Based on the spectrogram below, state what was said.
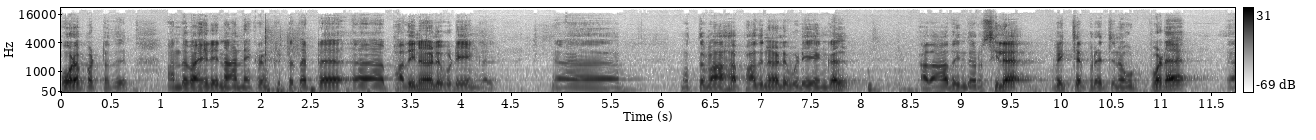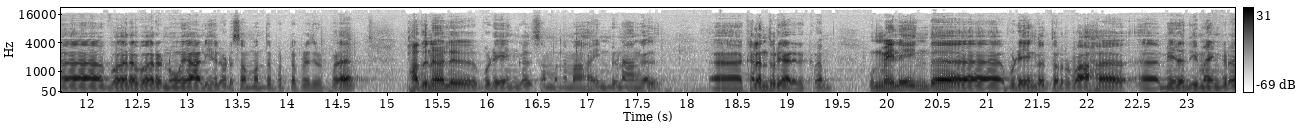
போடப்பட்டது. அந்த வகையிலே நான் நினைக்கிறேன் கிட்டத்தட்ட பதினேழு விடயங்கள் மொத்தமாக பதினேழு விடயங்கள் அதாவது இந்த ஒரு சில வெச்ச பிரச்சனை உட்பட வேறு வேறு நோயாளிகளோட சம்பந்தப்பட்ட பிரச்சனை உட்பட பதினேழு விடயங்கள் சம்பந்தமாக இன்று நாங்கள் கலந்துரையாட கலந்துரையாடி இருக்கிறோம் உண்மையிலே இந்த விடயங்கள் தொடர்பாக மேலதிகமாக என்கிற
